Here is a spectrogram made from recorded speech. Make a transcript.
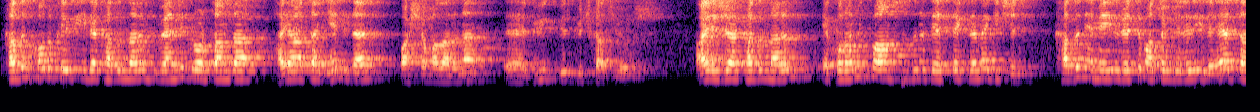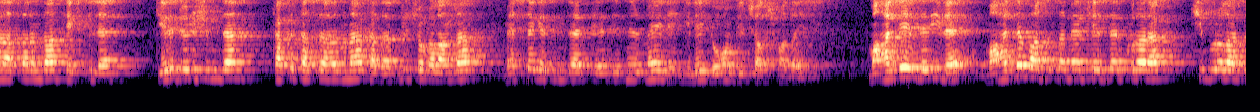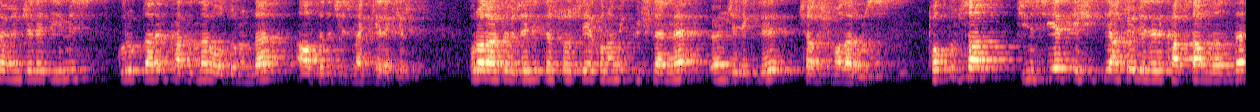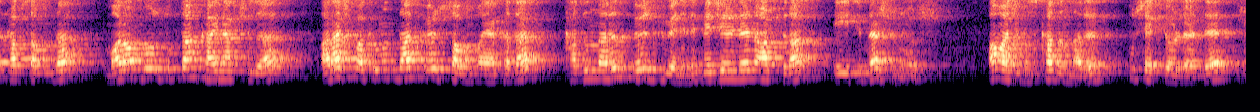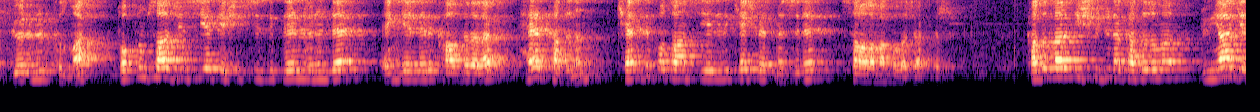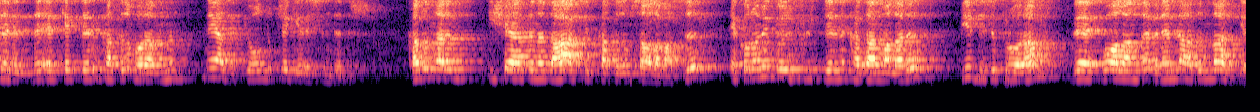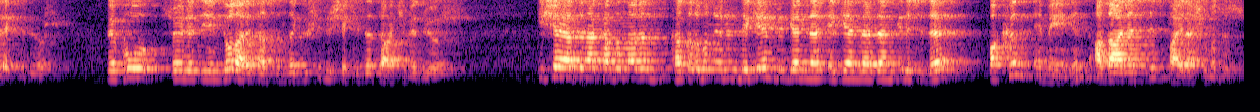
Kadın konuk evi ile kadınların güvenli bir ortamda hayata yeniden başlamalarına e, büyük bir güç katıyoruz. Ayrıca kadınların ekonomik bağımsızlığını desteklemek için kadın emeği üretim atölyeleri ile el sanatlarından tekstile, geri dönüşümden takı tasarımına kadar birçok alanda meslek edinilme ile ilgili yoğun bir çalışmadayız. Mahalle evleriyle mahalle bazında merkezler kurarak ki buralarda öncelediğimiz grupların kadınlar olduğunun da altını çizmek gerekir. Buralarda özellikle sosyoekonomik güçlenme öncelikli çalışmalarımız. Toplumsal cinsiyet eşitliği atölyeleri kapsamında, kapsamında marangozluktan kaynakçılığa, araç bakımından öz savunmaya kadar kadınların özgüvenini, becerilerini arttıran eğitimler sunuyoruz. Amacımız kadınları bu sektörlerde görünür kılmak, toplumsal cinsiyet eşitsizliklerinin önünde engelleri kaldırarak her kadının kendi potansiyelini keşfetmesini sağlamak olacaktır. Kadınların iş gücüne katılımı dünya genelinde erkeklerin katılım oranının ne yazık ki oldukça gerisindedir. Kadınların iş hayatına daha aktif katılım sağlaması, ekonomik özgürlüklerini kazanmaları bir dizi program ve bu alanda önemli adımlar gerektiriyor. Ve bu söylediğim yol haritasında güçlü bir şekilde takip ediyoruz. İş hayatına kadınların katılımının önündeki en büyük engellerden birisi de bakım emeğinin adaletsiz paylaşımıdır.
